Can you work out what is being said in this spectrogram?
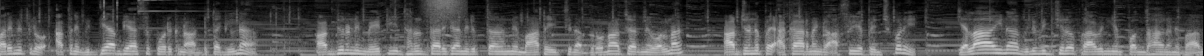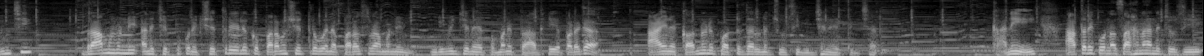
పరిమితిలో అతని విద్యాభ్యాస కోరికను అడ్డు తగిలిన అర్జునుని మేటి ధనుర్ధారిగా నిలుపుతానని మాట ఇచ్చిన ద్రోణాచార్యుని వలన అర్జునునిపై అకారణంగా అసూయ పెంచుకొని ఎలా అయినా విలువిద్యలో ప్రావీణ్యం పొందాలని భావించి బ్రాహ్మణుని అని చెప్పుకుని క్షత్రియులకు పరమశత్రువైన పరశురాముని విలువిద్య నేర్పమని ప్రాధేయపడగా ఆయన కర్ణుని పట్టుదలను చూసి విద్య నేర్పించారు. కానీ అతనికి ఉన్న సహనాన్ని చూసి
